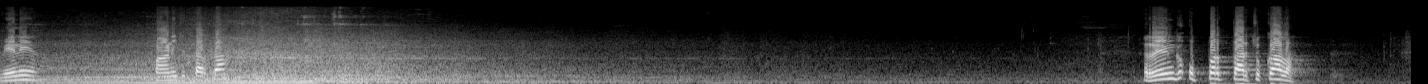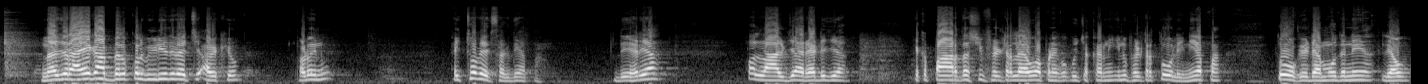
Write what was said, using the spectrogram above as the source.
ਵੇਨੇ ਆ। ਪਾਣੀ ਚ ਤਰਦਾ ਰਿੰਗ ਉੱਪਰ ਤਰ ਚੁੱਕਾ ਵਾ। ਨਜ਼ਰ ਆਏਗਾ ਬਿਲਕੁਲ ਵੀਡੀਓ ਦੇ ਵਿੱਚ। ਆ ਵੇਖਿਓ। ਫੜੋ ਇਹਨੂੰ। ਇੱਥੋਂ ਵੇਖ ਸਕਦੇ ਹਾਂ ਆਪਾਂ। ਦੇਖ ਰਿਹਾ? ਉਹ ਲਾਲ ਜਿਹਾ ਰੈੱਡ ਜਿਹਾ। ਇੱਕ ਪਾਰਦਰਸ਼ੀ ਫਿਲਟਰ ਲਿਆਓ ਆਪਣੇ ਕੋਲ ਕੋਈ ਚੱਕਰ ਨਹੀਂ। ਇਹਨੂੰ ਫਿਲਟਰ ਧੋ ਲੈਨੇ ਆਪਾਂ। ਧੋ ਕੇ ਡੈਮੋ ਦਿੰਨੇ ਆ ਲਿਆਓ।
